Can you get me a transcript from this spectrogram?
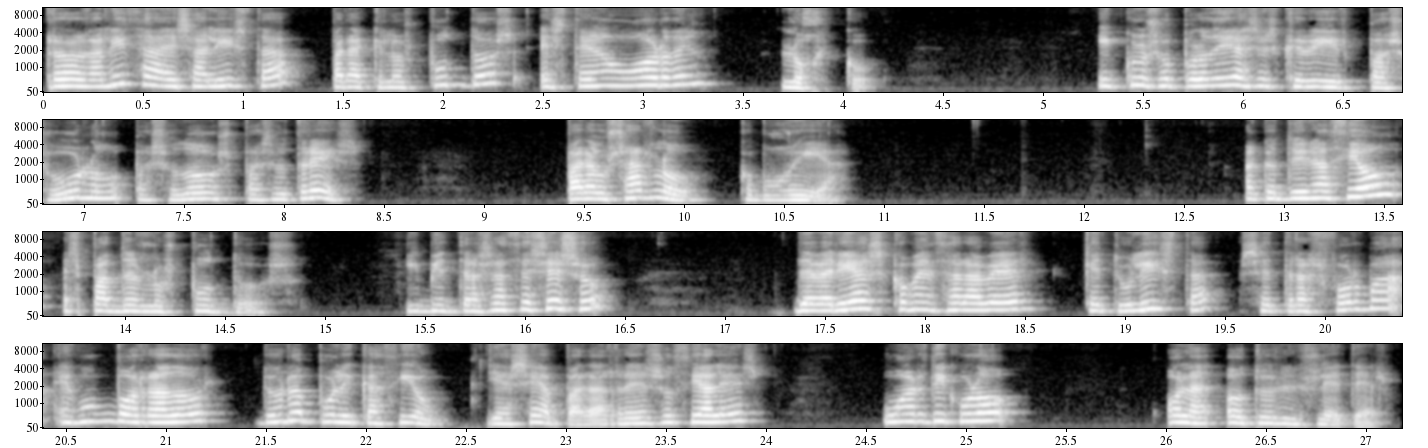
Reorganiza esa lista para que los puntos estén en un orden lógico. Incluso podrías escribir paso 1, paso 2, paso 3 para usarlo como guía. A continuación, expandes los puntos. Y mientras haces eso, deberías comenzar a ver que tu lista se transforma en un borrador de una publicación, ya sea para redes sociales, un artículo o, la, tu newsletter.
